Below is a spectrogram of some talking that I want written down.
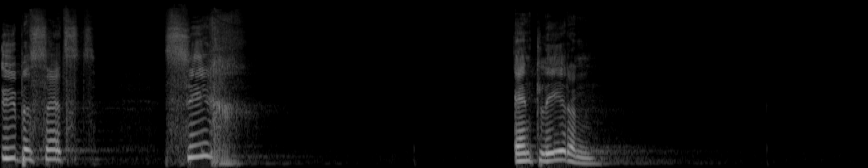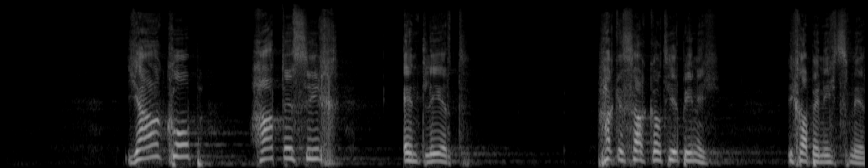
übersetzt sich entleeren. Jakob hatte sich entleert. Hat gesagt, Gott, hier bin ich. Ich habe nichts mehr.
